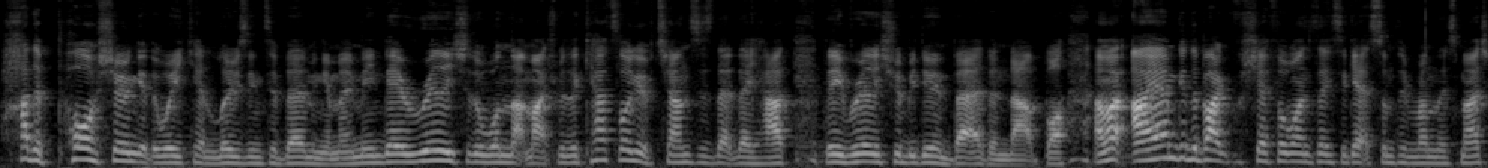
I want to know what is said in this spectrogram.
had a poor showing at the weekend losing to Birmingham, I mean, they really should have won that match. With the catalogue of chances that they had, they really should be doing better than that. But I'm, I am going to back Sheffield Wednesday to get something from this match.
